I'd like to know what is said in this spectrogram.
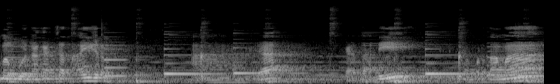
menggunakan cat air. Ya kayak tadi yang pertama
